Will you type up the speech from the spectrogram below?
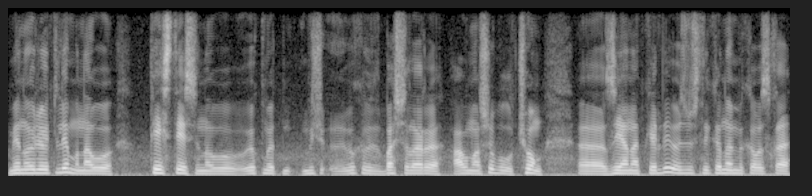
Мен ойлойт элем мынабу тез тез мынабу өкмөт өкмөт башчылары алмашуу бул чоң зыян алып келди өзүбүздүн экономикабызга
